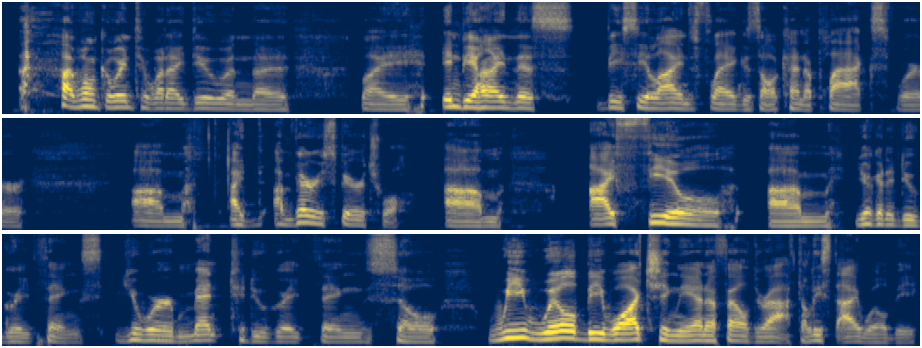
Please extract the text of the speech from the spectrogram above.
I won't go into what I do, and the my in behind this BC Lions flag is all kind of plaques where um, I I'm very spiritual. Um, I feel um, you're going to do great things. You were meant to do great things. So we will be watching the NFL draft. At least I will be.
